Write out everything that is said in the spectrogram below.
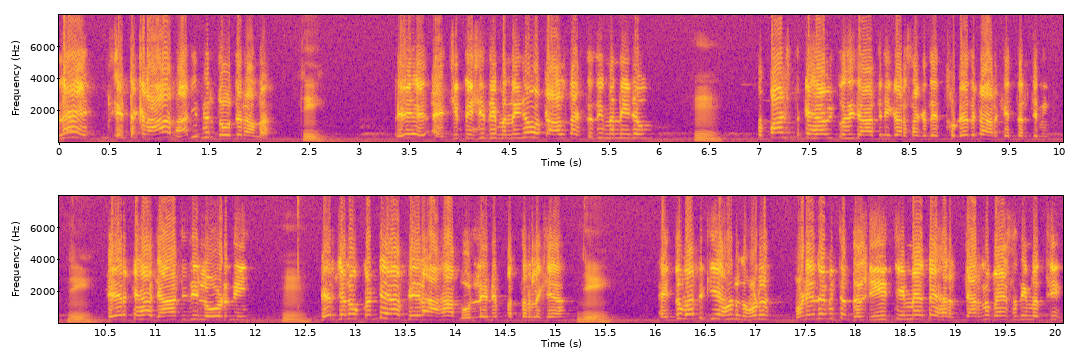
ਲੈ ਇਹ ਟਕਰਾਅ ਨਾ ਜੀ ਫਿਰ ਦੋ ਤਰ੍ਹਾਂ ਦਾ। ਜੀ। ਇਹ ਐਜੀਪੀਸੀ ਦੀ ਮੰਨੀ ਜਾਓ ਅਕਾਲ ਤਖਤ ਦੀ ਮੰਨੀ ਜਾਓ। ਹੂੰ। ਸਪਸ਼ਟ ਕਿਹਾ ਵੀ ਤੁਸੀਂ ਜਾਂਚ ਨਹੀਂ ਕਰ ਸਕਦੇ ਤੁਹਾਡੇ ਅਧਿਕਾਰ ਖੇਤਰ 'ਚ ਨਹੀਂ। ਜੀ। ਫਿਰ ਕਿਹਾ ਜਾਂਚ ਦੀ ਲੋੜ ਨਹੀਂ। ਹੂੰ। ਫਿਰ ਜਦੋਂ ਕੱਢਿਆ ਫਿਰ ਆਹ ਬੋਲੇ ਨੇ ਪੱਤਰ ਲਿਖਿਆ। ਜੀ। ਇਦੋਂ ਵੱਧ ਕੀ ਹੁਣ ਹੁਣ ਹੁਣ ਇਹਦੇ ਵਿੱਚ ਦਲਜੀਤ ਚੀਮੇ ਤੇ ਹਰਚਰਨ ਬੈਂਸ ਦੀ ਮੱਥੀ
